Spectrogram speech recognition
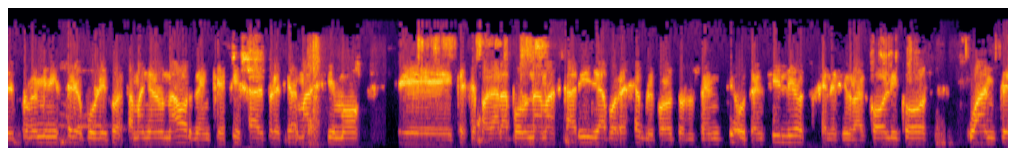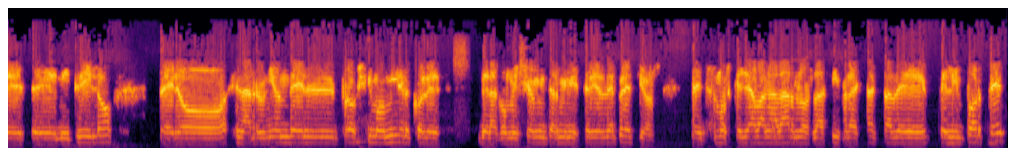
el propio Ministerio publicó esta mañana una orden que fija el precio máximo eh, que se pagara por una mascarilla, por ejemplo, y por otros utensilios, geles hidroalcohólicos, guantes de nitrilo, pero en la reunión del próximo miércoles de la Comisión Interministerial de Precios pensamos que ya van a darnos la cifra exacta de, del importe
